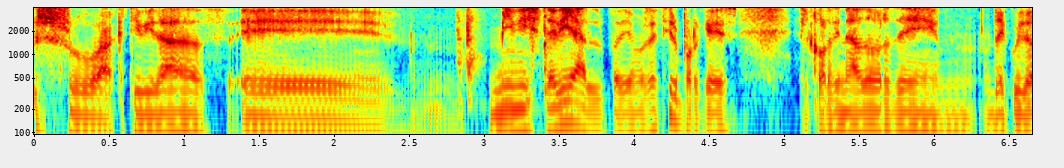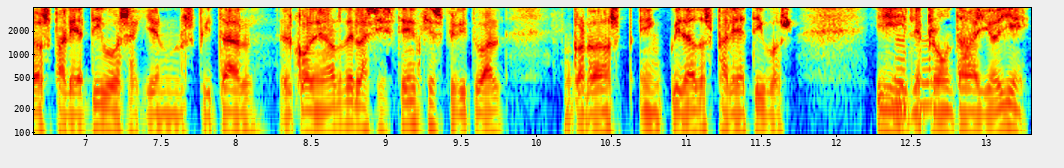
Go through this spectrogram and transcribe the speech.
su actividad eh, ministerial, podríamos decir, porque es el coordinador de, cuidados paliativos aquí en un hospital, el coordinador de la asistencia espiritual en cuidados, en cuidados paliativos. Y le preguntaba yo, oye,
